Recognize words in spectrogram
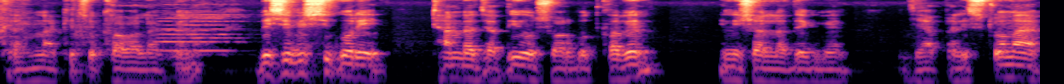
খান না, কিছু খাওয়া লাগবে না। বেশি বেশি করে ঠান্ডা জাতীয় শরবত খাবেন। ইনশাল্লাহ দেখবেন যে, আপনার স্টোমাক,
